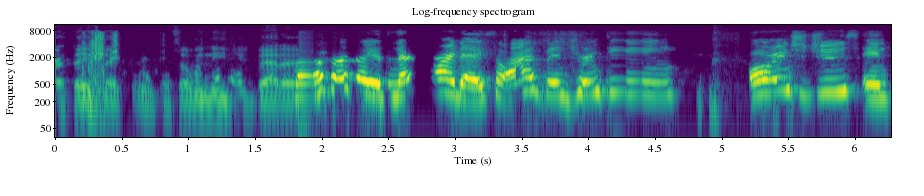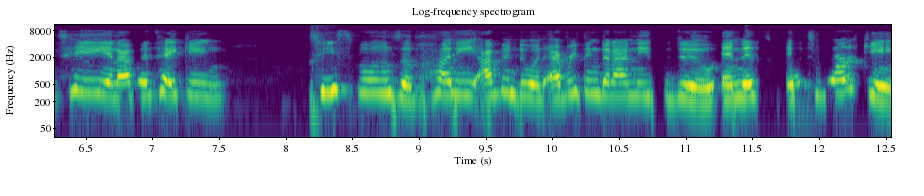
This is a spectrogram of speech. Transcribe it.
birthday is next week, and so we need you better. My birthday is next Friday, so I've been drinking orange juice and tea, and I've been taking teaspoons of honey. I've been doing everything that I need to do, and it's it's working.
